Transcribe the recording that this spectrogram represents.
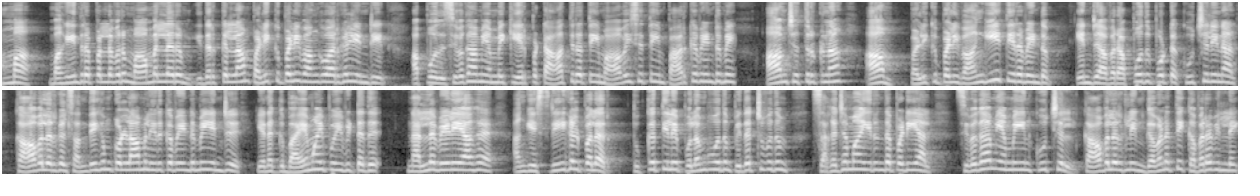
அம்மா மகேந்திர பல்லவரும் மாமல்லரும் இதற்கெல்லாம் பழிக்கு பழி வாங்குவார்கள் என்றேன். அப்போது சிவகாமி அம்மைக்கு ஏற்பட்ட ஆத்திரத்தையும் ஆவேசத்தையும் பார்க்க வேண்டுமே. ஆம் சத்ருக்னா ஆம் பழிக்கு பழி வாங்கியே தீர வேண்டும் என்று அவர் அப்போது போட்ட கூச்சலினால் காவலர்கள் சந்தேகம் கொள்ளாமல் இருக்க வேண்டுமே என்று எனக்கு பயமாய் போய்விட்டது. நல்ல வேளையாக அங்கே ஸ்திரீகள் பலர் துக்கத்திலே புலம்புவதும் பிதற்றுவதும் சகஜமாயிருந்தபடியால் சிவகாமி அம்மையின் கூச்சல் காவலர்களின் கவனத்தை கவரவில்லை.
